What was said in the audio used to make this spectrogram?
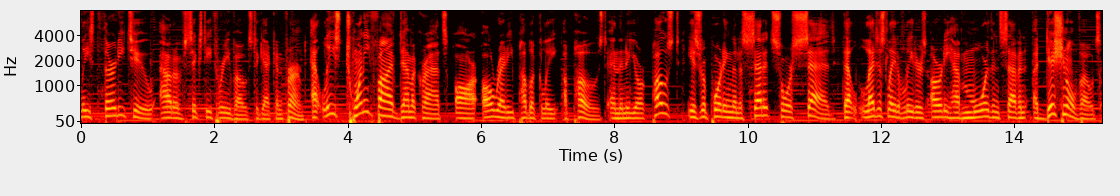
least 32 out of 63 votes to get confirmed. At least 25 Democrats are already publicly opposed, and the New York Post is reporting that a Senate source said that legislative leaders already have more than seven additional votes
